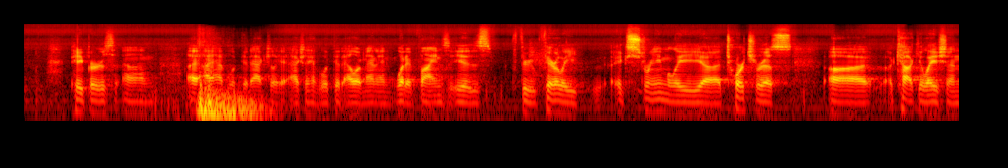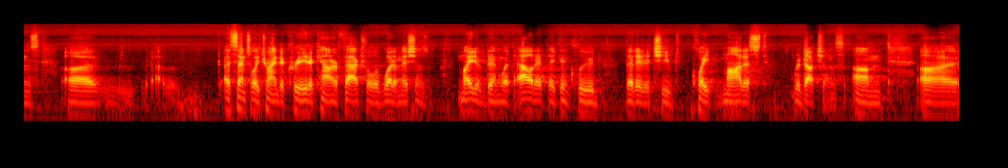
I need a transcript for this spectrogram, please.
papers, um, I, I have looked at actually, actually have looked at Ellerman, and what it finds is through fairly extremely uh, torturous uh, calculations, uh, essentially trying to create a counterfactual of what emissions might have been without it, they conclude that it achieved quite modest reductions. Um, uh,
